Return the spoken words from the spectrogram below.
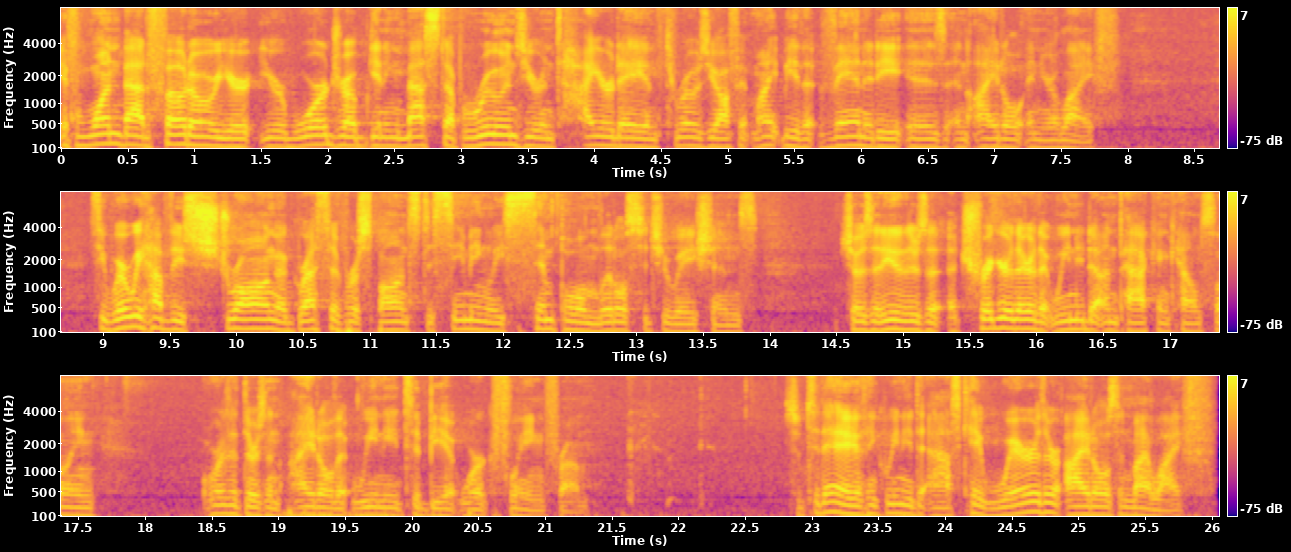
if one bad photo or your, your wardrobe getting messed up ruins your entire day and throws you off, it might be that vanity is an idol in your life. See, where we have these strong, aggressive response to seemingly simple and little situations shows that either there's a, a trigger there that we need to unpack in counseling or that there's an idol that we need to be at work fleeing from. So today, I think we need to ask hey, where are there idols in my life?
